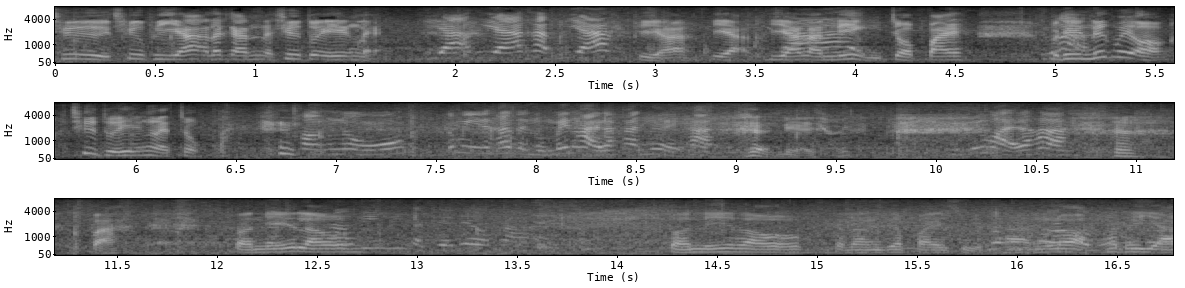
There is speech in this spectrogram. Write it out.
ชื่อชื่อพิยะแล้วกันชื่อตัวเองแหละพี่ยะพี่ยะค่ะพี่ยะ พิยะพิยะพิยะรันนิ่งจบไปบางทีนึกไม่ออกชื่อตัวเองแหละจบไป ของหนูก็มีนะคะแต่หนูไม่ถ่ายแล้วค่ะเหนื่อยค่ะเดี๋ยวหนูไม่ไหวแล้วค่ะป่ะตอนนี้เราเราวิ่งที่กับเจ๊เบลค่ะตอนนี้เรากำลังจะไปสู่ทางลอดพัทยา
